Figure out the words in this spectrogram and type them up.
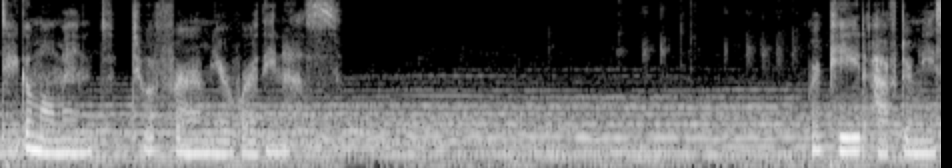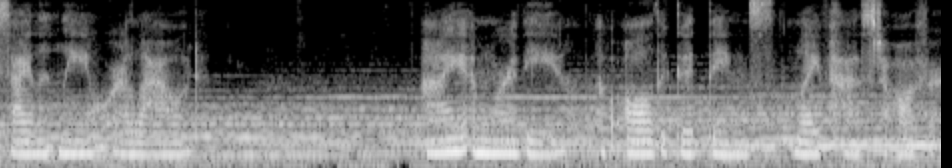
Take a moment to affirm your worthiness. Repeat after me silently or aloud. I am worthy of all the good things life has to offer.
